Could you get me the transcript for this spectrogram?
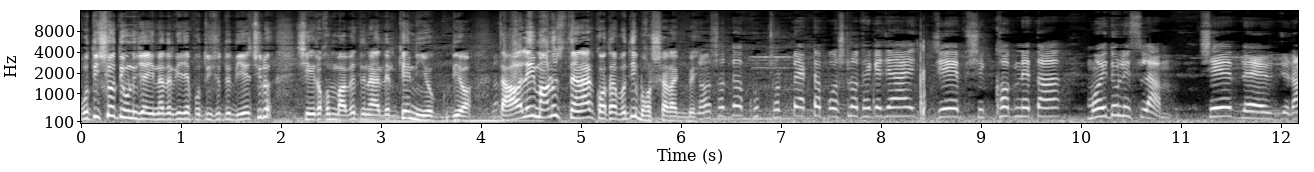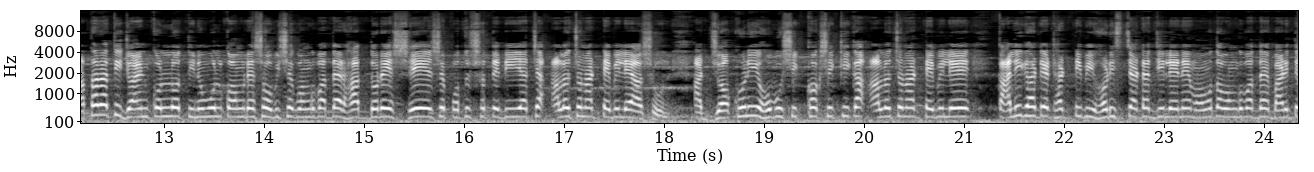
প্রতিশ্রুতি অনুযায়ী, এনাদেরকে যে প্রতিশ্রুতি দিয়েছিল, সেই রকমভাবে তেনাদেরকে নিয়োগ দেওয়া। তাহলেই মানুষ তেনার কথা প্রতি ভরসা রাখবে। খুব ছোট্ট একটা প্রশ্ন থেকে যায়, যে শিক্ষক নেতা মহিদুল ইসলাম সে রাতারাতি জয়েন করল তৃণমূল কংগ্রেস অভিষেক গঙ্গোপাধ্যায়ের হাত ধরে। সে এসে প্রতিশ্রুতি দিয়ে যাচ্ছে, আলোচনার টেবিলে আসুন। আর যখনই হবু শিক্ষক, শিক্ষিকা, আলোচনার টেবিলে কালীঘাটে থার্টিবি হরিশ চ্যাটার্জি লেনে মমতা বন্দ্যোপাধ্যায় বাড়িতে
